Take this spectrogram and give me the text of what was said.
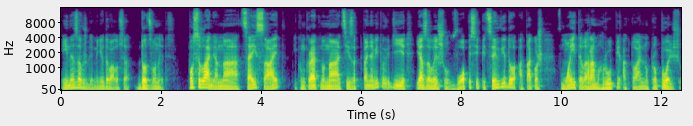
і не завжди мені вдавалося додзвонитися. Посилання на цей сайт і конкретно на ці запитання відповіді я залишу в описі під цим відео, а також в моїй телеграм-групі актуально про Польщу.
